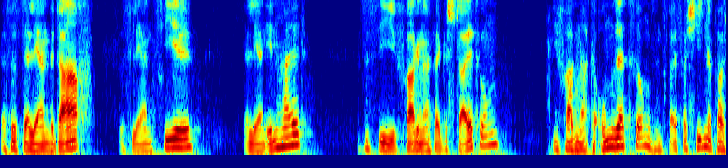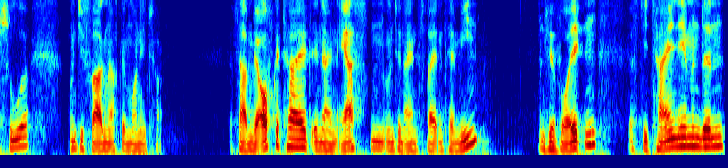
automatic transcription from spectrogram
Das ist der Lernbedarf, das Lernziel, der Lerninhalt, das ist die Frage nach der Gestaltung, die Frage nach der Umsetzung, sind zwei verschiedene Paar Schuhe und die Frage nach dem Monitor. Das haben wir aufgeteilt in einen ersten und in einen zweiten Termin und wir wollten, dass die Teilnehmenden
